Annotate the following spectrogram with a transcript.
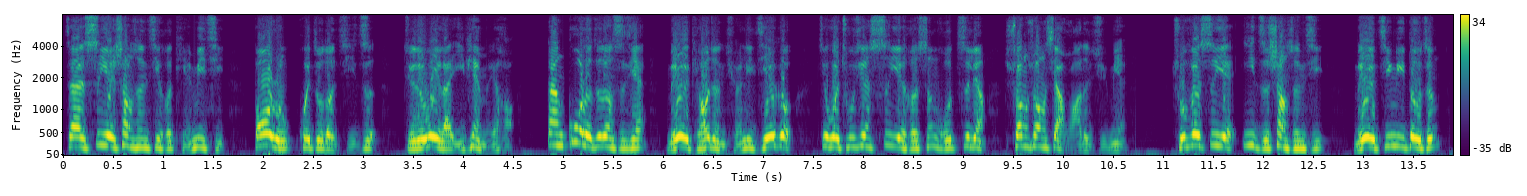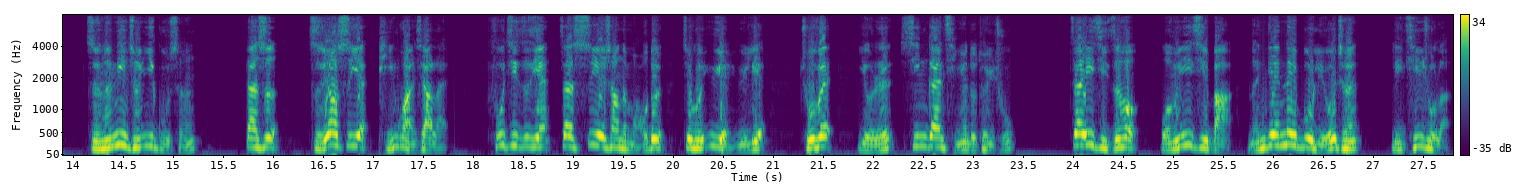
在事业上升期和甜蜜期，包容会做到极致，觉得未来一片美好。但过了这段时间，没有调整权力结构，就会出现事业和生活质量双双下滑的局面。除非事业一直上升期，没有经历斗争。只能拧成一股绳，但是只要事业平缓下来，夫妻之间在事业上的矛盾就会愈演愈烈。除非有人心甘情愿的退出，在一起之后，我们一起把门店内部流程理清楚了。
